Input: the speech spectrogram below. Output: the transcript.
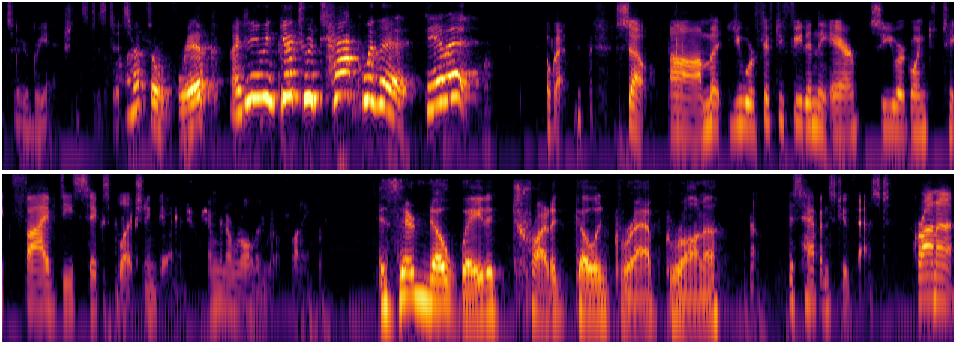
So your reactions this? Oh, that's a rip. I didn't even get to attack with it. Damn it. So, um, you were 50 feet in the air, so you are going to take 5d6 bludgeoning damage, which I'm going to roll in real funny. Is there no way to try to go and grab Grana? No, this happens too fast. Grana,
